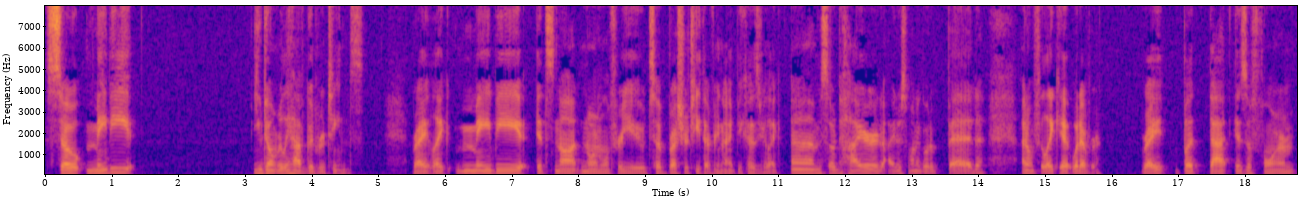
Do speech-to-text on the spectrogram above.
So maybe you don't really have good routines, right? Like maybe it's not normal for you to brush your teeth every night because you're like, I'm so tired. I just want to go to bed. I don't feel like it, whatever, right? But that is a form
